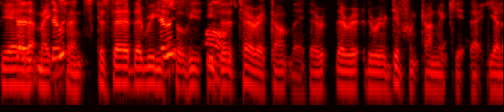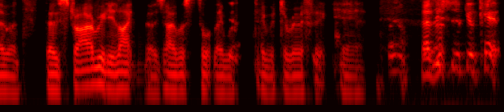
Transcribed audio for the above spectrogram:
Yeah, so that makes sense because they're they're really sort of esoteric, aren't they? They're they're they're a different kind of kit. That yellow and those stripes. I really like those. I always thought they were they were terrific. Yeah. Well, this a, is a good kit.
